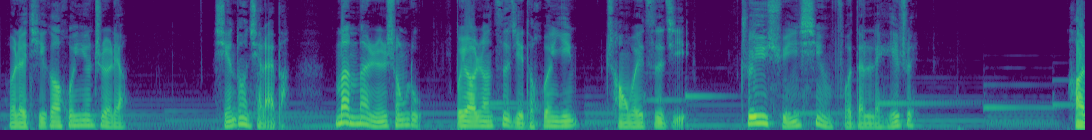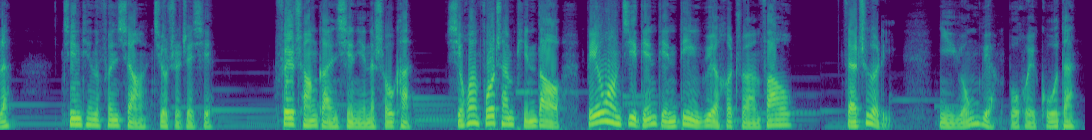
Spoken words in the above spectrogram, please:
为了提高婚姻质量，行动起来吧！漫漫人生路，不要让自己的婚姻成为自己追寻幸福的累赘。好了，今天的分享就是这些，非常感谢您的收看。喜欢佛禅频道，别忘记点点订阅和转发哦。在这里。你永远不会孤单。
